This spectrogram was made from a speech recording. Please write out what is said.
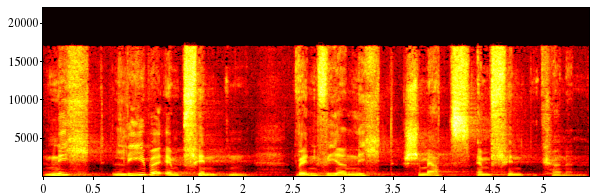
nicht Liebe empfinden, wenn wir nicht Schmerz empfinden können.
